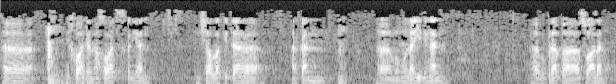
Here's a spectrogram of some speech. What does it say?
Ikhwah dan akhwat sekalian InsyaAllah kita akan uh, memulai dengan uh, beberapa soalan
